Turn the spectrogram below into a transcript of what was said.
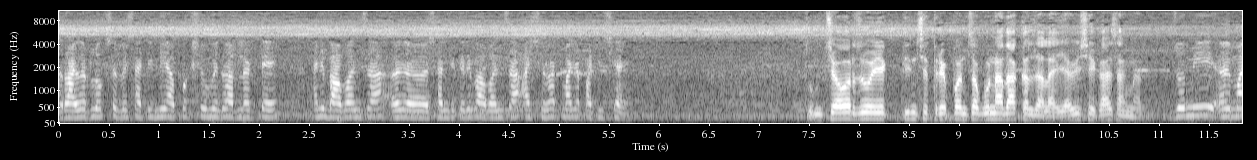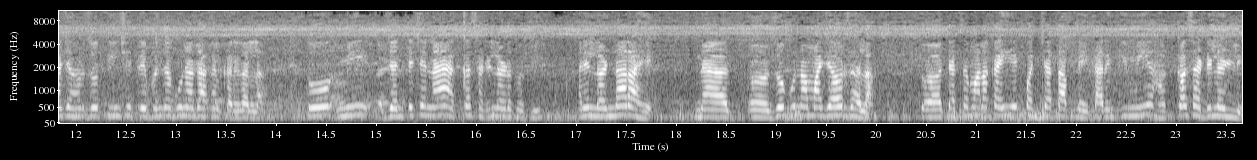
रावेर लोकसभेसाठी मी अपक्ष उमेदवार लढते आणि बाबांचा शांतिकरी बाबांचा आशीर्वाद माझ्या पाठीशी आहे. तुमच्यावर जो एक तीनशे त्रेपन्नचा गुन्हा दाखल झाला याविषयी काय सांगणार? जो मी अ, माझ्यावर जो तीनशे त्रेपन्नचा गुन्हा दाखल करण्यात आला तो मी जनतेच्या न्याय हक्कासाठी लढत होती आणि लढणार आहे. अ, जो गुन्हा माझ्यावर झाला तो- त्याचा मला काही एक पश्चाताप नाही कारण की मी हक्कासाठी लढली.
